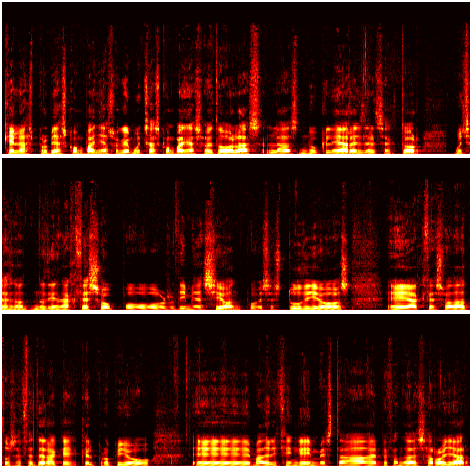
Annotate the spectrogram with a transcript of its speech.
que las propias compañías o que muchas compañías, sobre todo las, nucleares del sector, muchas no, tienen acceso por dimensión, pues estudios, eh, acceso a datos, etcétera, que, el propio eh, Madrid In Game está empezando a desarrollar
